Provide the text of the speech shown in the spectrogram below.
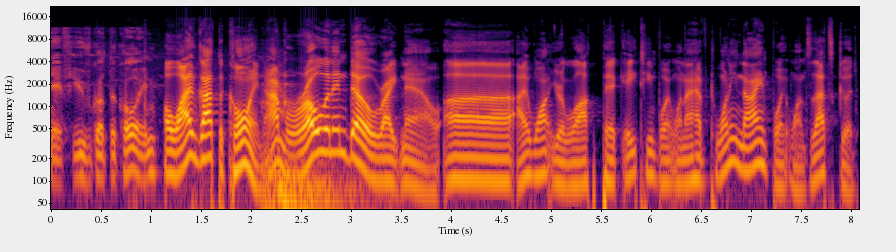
If you've got the coin. Oh, I've got the coin. I'm rolling in dough right now. Uh, I want your lock pick, 18.1. I have 29.1, so that's good.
